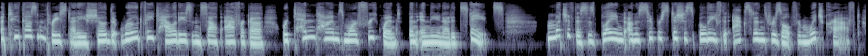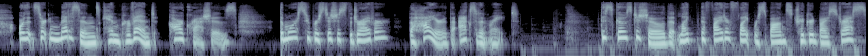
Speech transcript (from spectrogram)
A 2003 study showed that road fatalities in South Africa were 10 times more frequent than in the United States. Much of this is blamed on a superstitious belief that accidents result from witchcraft or that certain medicines can prevent car crashes. The more superstitious the driver, the higher the accident rate. This goes to show that, like the fight or flight response triggered by stress,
